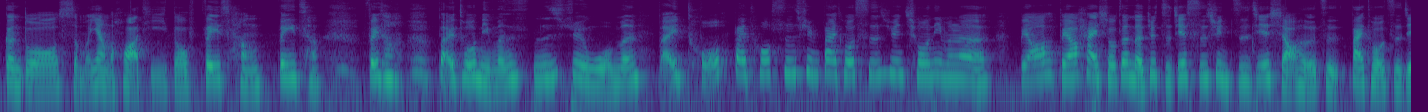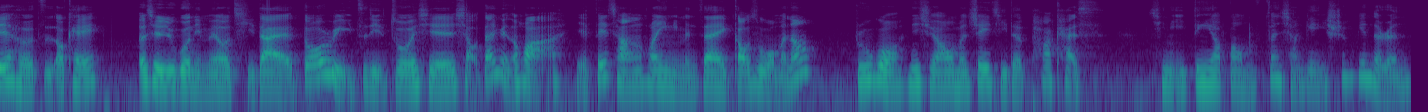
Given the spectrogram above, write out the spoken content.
更多什么样的话题，都非常非常。非常拜托你们私讯我们，拜托拜托私讯，拜托私讯，求你们了，不要不要害羞，真的就直接私讯，直接小盒子，拜托直接盒子，OK。而且如果你没有期待 Dory 自己做一些小单元的话，也非常欢迎你们再告诉我们哦。如果你喜欢我们这一集的 Podcast，请你一定要帮我们分享给你身边的人，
